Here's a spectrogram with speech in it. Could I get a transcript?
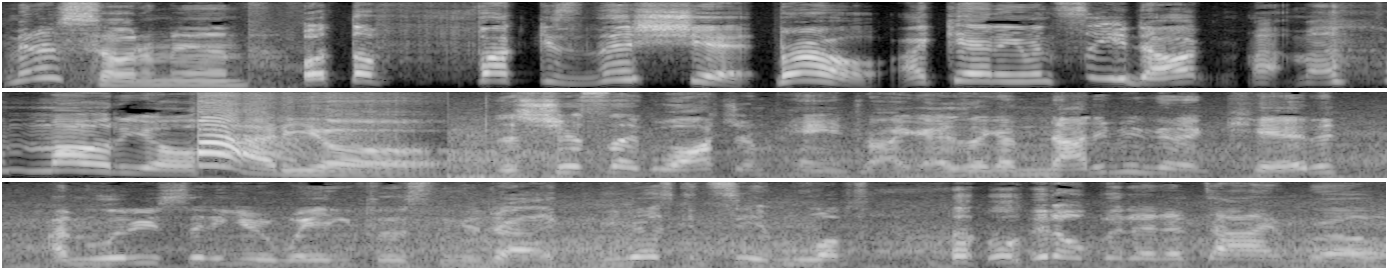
Minnesota, man. What the fuck is this shit? Bro, I can't even see, dog. Mario. Mario. This shit's like watching paint dry, guys. Like, I'm not even gonna kid. I'm literally sitting here waiting for this thing to dry. Like, you guys can see it move up a little bit at a time, bro.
